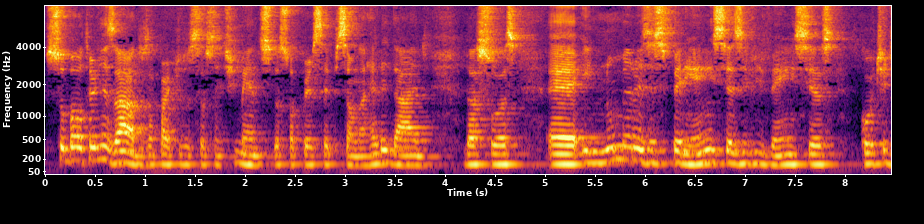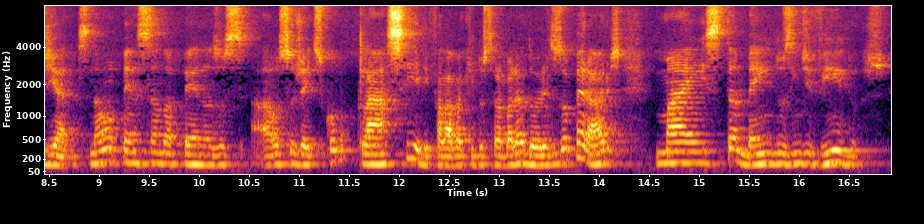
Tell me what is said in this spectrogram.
subalternizados a partir dos seus sentimentos, da sua percepção na realidade, das suas é, inúmeras experiências e vivências cotidianas, não pensando apenas os, os sujeitos como classe, ele falava aqui dos trabalhadores, dos operários, mas também dos indivíduos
